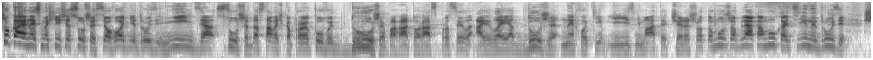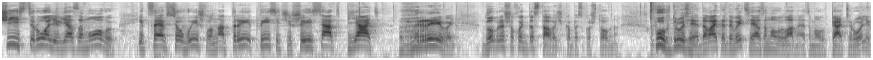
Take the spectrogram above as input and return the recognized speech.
Шукаю найсмачніші суші. Сьогодні, друзі, ніндзя суші. Доставочка, про яку ви дуже багато раз просили, але я дуже не хотів її знімати. Через що? Тому що бляха-муха ціни, друзі. 6 ролів я замовив. І це все вийшло на 3065 гривень. Добре, що хоч доставочка безкоштовна. Фух, друзі, давайте дивитися. Я замовив, ладно, я замовив 5 ролів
